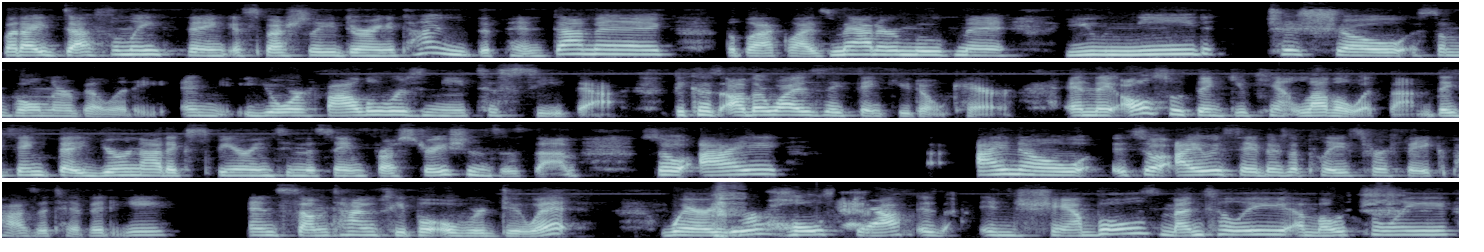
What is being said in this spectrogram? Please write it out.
but I definitely think, especially during a time, the pandemic, the Black Lives Matter movement, you need to show some vulnerability and your followers need to see that because otherwise they think you don't care. And they also think you can't level with them. They think that you're not experiencing the same frustrations as them. So i i know so i always say there's a place for fake positivity and sometimes people overdo it where your whole staff is in shambles mentally, emotionally.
